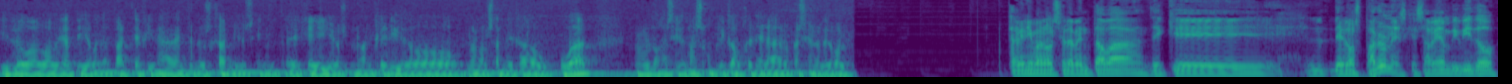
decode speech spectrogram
y luego, ya te digo, la parte final entre los cambios entre que ellos no han querido, no nos han dejado jugar, pues bueno, ha sido más complicado generar ocasiones de gol. También Imanol se lamentaba de que de los parones que se habían vivido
